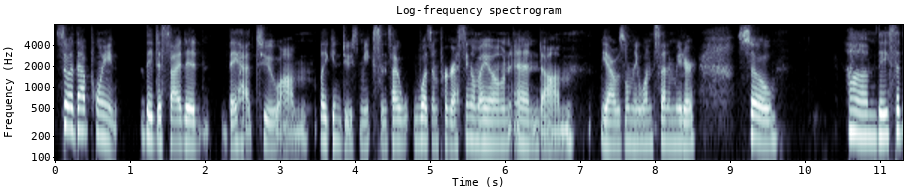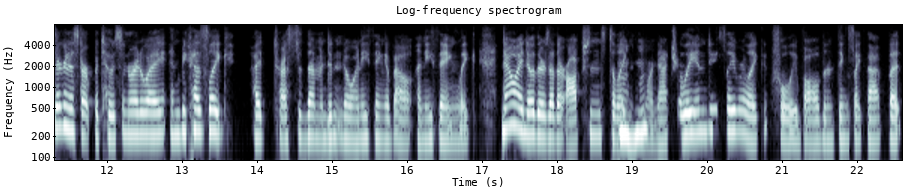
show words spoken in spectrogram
So at that point, they decided they had to um, like induce me since I wasn't progressing on my own, and um, yeah, I was only one centimeter. So um, they said they're going to start pitocin right away, and because like I trusted them and didn't know anything about anything. Like now I know there's other options to like mm-hmm. more naturally induce labor, like Foley bulb and things like that. But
